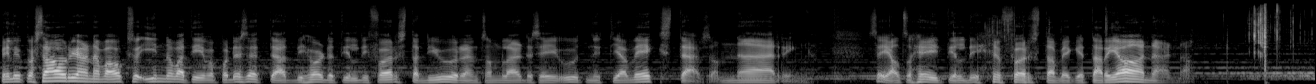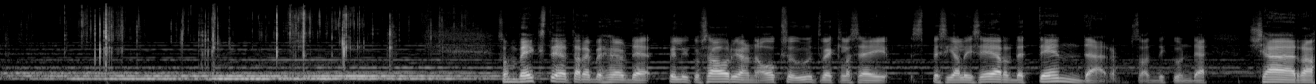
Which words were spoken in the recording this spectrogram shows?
Pelikosaurierna var också innovativa på det sättet att de hörde till de första djuren som lärde sig utnyttja växter som näring. Säg alltså hej till de första vegetarianerna. Som växtätare behövde pelikosaurierna också utveckla sig specialiserade tänder så att de kunde skära,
